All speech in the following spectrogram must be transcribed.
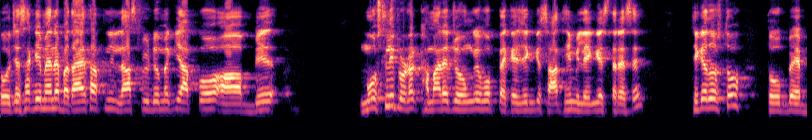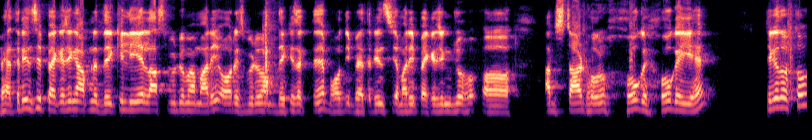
तो जैसा कि मैंने बताया था अपनी लास्ट वीडियो में कि आपको मोस्टली प्रोडक्ट हमारे जो होंगे वो पैकेजिंग के साथ ही मिलेंगे इस तरह से। ठीक है दोस्तों? तो बेहतरीन सी पैकेजिंग आपने देखी ली है लास्ट वीडियो में हमारी, और इस वीडियो में आप देख सकते हैं, बहुत ही बेहतरीन सी हमारी पैकेजिंग जो अब स्टार्ट हो हो, हो गई है। ठीक है दोस्तों?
